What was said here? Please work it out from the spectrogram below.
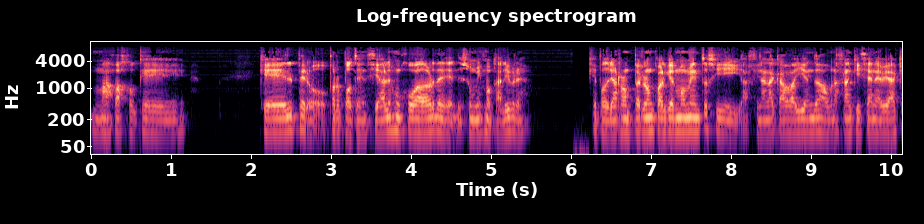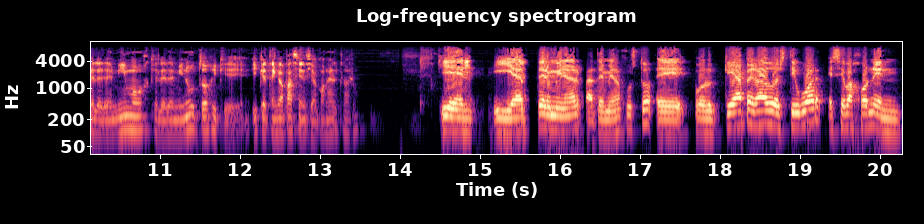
más bajo que, que él, pero por potencial es un jugador de, de, su mismo calibre. Que podría romperlo en cualquier momento si al final acaba yendo a una franquicia NBA que le dé mimos, que le dé minutos y que, y que tenga paciencia con él, claro. Y, el, y a terminar, para terminar justo, eh, ¿por qué ha pegado Stewart ese bajón en,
